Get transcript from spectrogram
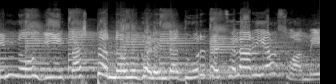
ಇನ್ನು ಈ ಕಷ್ಟ ನೋವುಗಳಿಂದ ದೂರಗೊಳಿಸಲಾರಿಯ ಸ್ವಾಮಿ?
